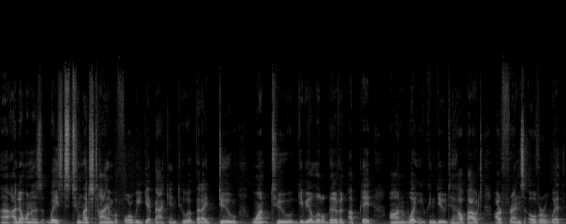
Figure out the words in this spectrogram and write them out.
uh, I don't want to waste too much time before we get back into it, but I do want to give you a little bit of an update on what you can do to help out our friends over with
